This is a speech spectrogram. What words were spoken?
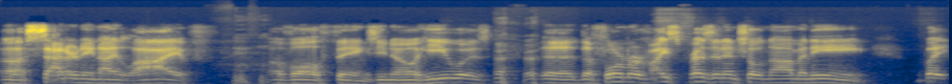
uh, Saturday Night Live, of all things. You know, he was the, the former vice presidential nominee. But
